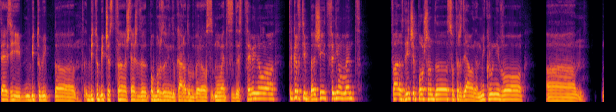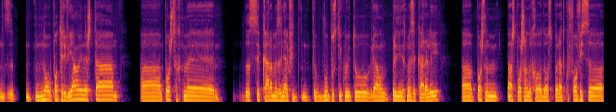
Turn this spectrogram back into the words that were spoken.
тези B2B, а, B2B частта ще да по-бързо да ни докара до момента с 10 милиона. Такъв тип беше и в един момент това различие почна да се отразява на микрониво, а, за много по-тривиални неща. А, почнахме да се караме за някакви глупости, които реално преди не сме се карали. А, почна, аз почна да ходя доста порядко в офиса.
